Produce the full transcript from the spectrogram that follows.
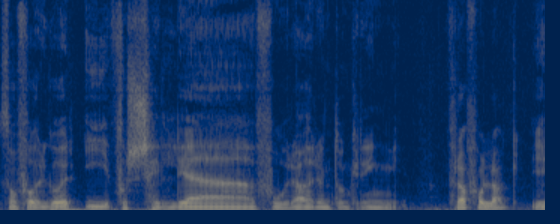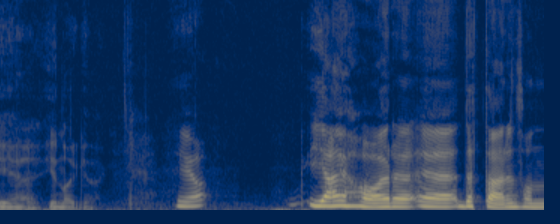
som foregår i forskjellige fora rundt omkring fra forlag i, i Norge. Ja. Jeg har eh, Dette er en sånn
